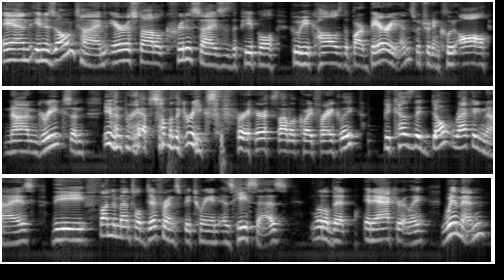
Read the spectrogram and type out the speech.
And in his own time, Aristotle criticizes the people who he calls the barbarians, which would include all non-Greeks and even perhaps some of the Greeks, for Aristotle, quite frankly, because they don't recognize the fundamental difference between, as he says, a little bit inaccurately, women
